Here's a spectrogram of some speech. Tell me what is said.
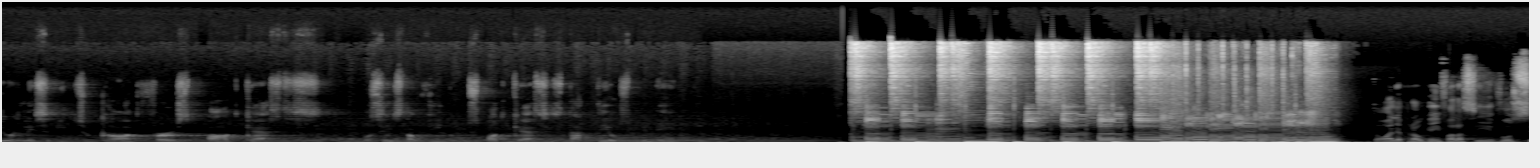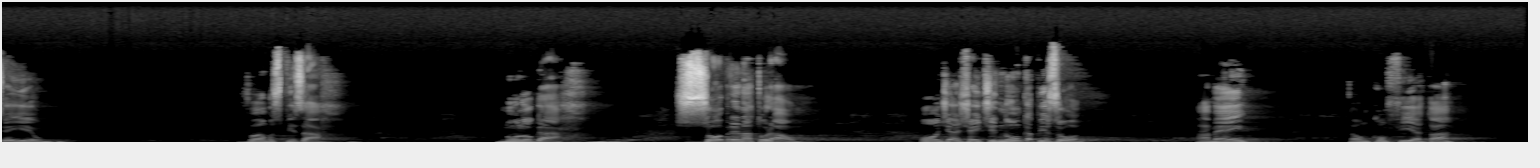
You're listening to God First Podcasts. Você está ouvindo os podcasts da Deus Primeiro. Então olha para alguém e fala assim: você e eu vamos pisar no lugar sobrenatural onde a gente nunca pisou. Amém? Então confia, tá?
